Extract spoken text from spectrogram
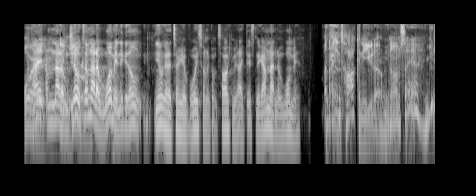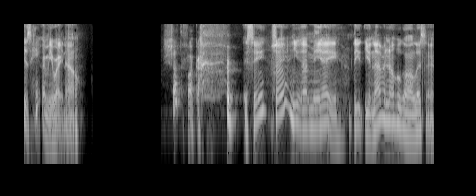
or I I'm not a in no, because I'm not a woman, nigga. Don't you don't gotta turn your voice on and come talk to me like this, nigga. I'm not a woman. But I ain't talking to you though. You know what I'm saying? You just hearing me right now. Shut the fuck up. See, see, you, I mean, hey, you, you never know who gonna listen.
